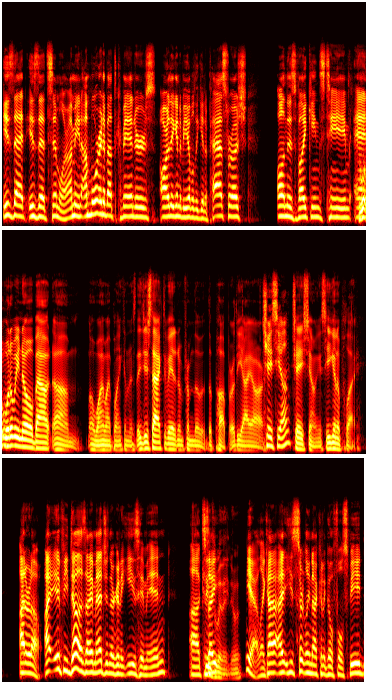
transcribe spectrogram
Is that is that similar? I mean, I'm worried about the Commanders. Are they going to be able to get a pass rush on this Vikings team? what, And what do we know about? Um, oh, why am I blanking on this? They just activated him from the the pup or the IR. Chase Young? Chase Young is he going to play? I don't know. I, if he does, I imagine they're going to ease him in. Because Seems I, the way they do it. yeah, like I, I, he's certainly not going to go full speed.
